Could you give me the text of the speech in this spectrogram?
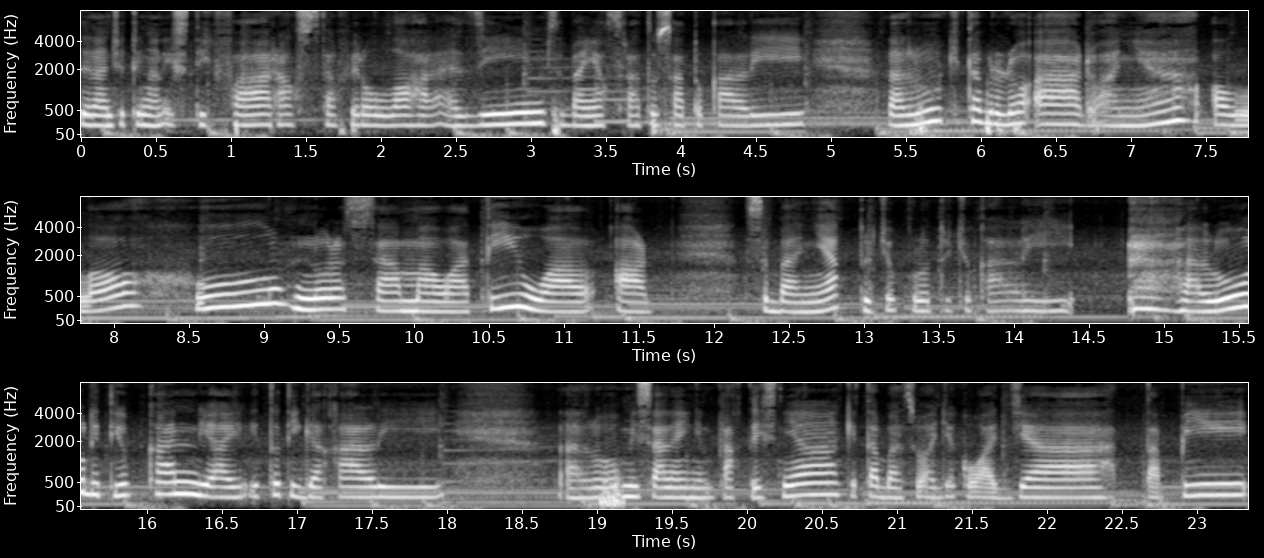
Dilanjut dengan istighfar astagfirullahalazim sebanyak 101 kali. Lalu kita berdoa doanya Allahu nur samawati wal ard sebanyak 77 kali. Lalu ditiupkan di air itu tiga kali. Lalu misalnya ingin praktisnya kita basuh aja ke wajah. Tapi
